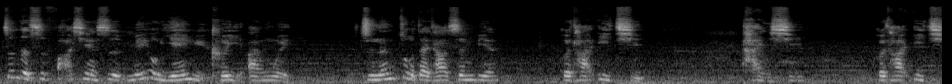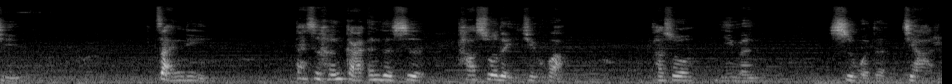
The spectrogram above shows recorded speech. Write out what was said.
真的是发现是没有言语可以安慰，只能坐在他身边。和他一起叹息，和他一起站立，但是很感恩的是，他说的一句话，他说：“你们是我的家人。”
